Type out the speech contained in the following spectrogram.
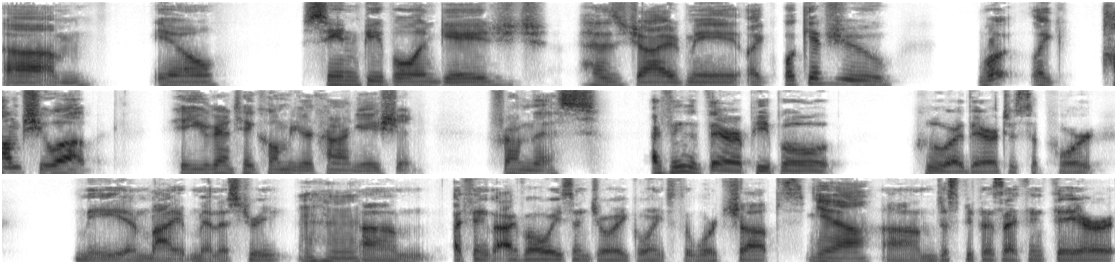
Um, you know, seeing people engaged has jived me. Like, what gives you, what, like, pumps you up that you're going to take home to your congregation from this? I think that there are people who are there to support me and my ministry. Mm-hmm. Um, I think I've always enjoyed going to the workshops, Yeah. um, just because I think they are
